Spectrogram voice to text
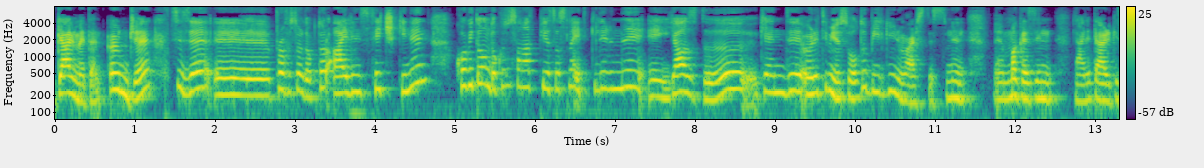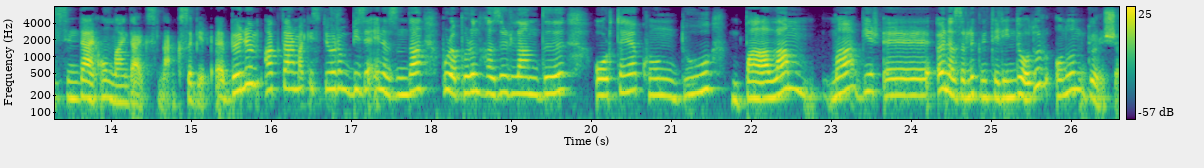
gelmeden önce size e, Profesör Doktor Aylin Seçkin'in Covid-19 sanat piyasasına etkilerini e, yazdığı, kendi öğretim üyesi olduğu Bilgi Üniversitesi'nin e, magazin yani dergisinden, online dergisinden kısa bir e, bölüm aktarmak istiyorum. Bize en azından bu raporun hazırlandığı, ortaya konduğu bağlanma bir e, ön hazırlık niteliğinde olur onun görüşü.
